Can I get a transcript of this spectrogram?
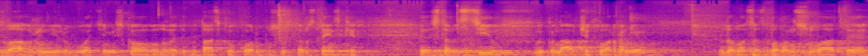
злагодженій роботі міського голови, депутатського корпусу, старостинських старостів, виконавчих органів вдалося збалансувати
